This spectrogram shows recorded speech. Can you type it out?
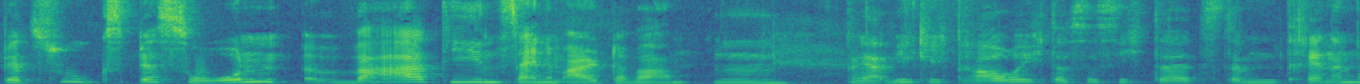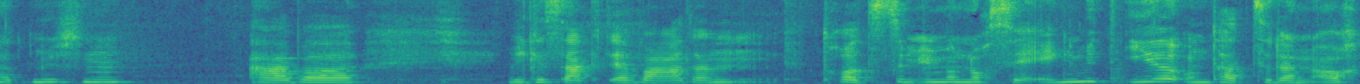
Bezugsperson war, die in seinem Alter war. Hm? Ja, wirklich traurig, dass er sich da jetzt dann trennen hat müssen. Aber wie gesagt, er war dann trotzdem immer noch sehr eng mit ihr und hat sie dann auch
